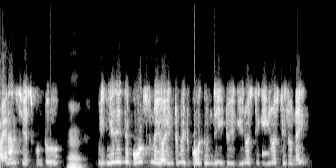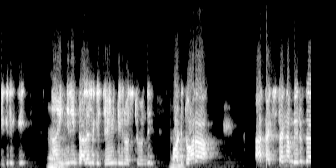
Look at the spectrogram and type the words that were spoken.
ఫైనాన్స్ చేసుకుంటూ మీకు ఏదైతే బోర్డ్స్ ఉన్నాయో ఇంటర్మీడియట్ బోర్డు ఉంది ఇటు యూనివర్సిటీకి యూనివర్సిటీలు ఉన్నాయి డిగ్రీకి ఇంజనీరింగ్ కాలేజీకి జేఎన్టీ యూనివర్సిటీ ఉంది వాటి ద్వారా ఖచ్చితంగా మెరుగ్గా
